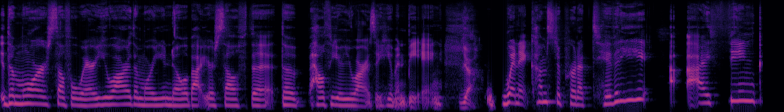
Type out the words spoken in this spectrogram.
the more self-aware you are the more you know about yourself the the healthier you are as a human being. Yeah. When it comes to productivity i think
